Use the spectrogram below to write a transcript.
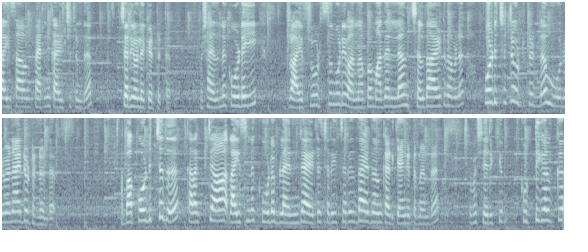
റൈസ് ആ പാറ്റേൺ കഴിച്ചിട്ടുണ്ട്. ചെറിയ ഉള്ളിയൊക്കെ ഇട്ടിട്ട്. പക്ഷെ അതിന്റെ കൂടെ ഈ ഡ്രൈ ഫ്രൂട്ട്സും കൂടി വന്നപ്പം അതെല്ലാം ചെറുതായിട്ട് നമ്മൾ പൊടിച്ചിട്ട് ഇട്ടിട്ടുണ്ട് മുഴുവനായിട്ട് ഇട്ടിട്ടുണ്ട്. അപ്പോൾ ആ പൊടിച്ചത് കറക്റ്റ് ആ റൈസിന്റെ കൂടെ ബ്ലെൻഡായിട്ട് ചെറിയ ചെറിയതായിട്ട് നമുക്ക് അടിക്കാൻ കിട്ടുന്നുണ്ട്. അപ്പോൾ ശരിക്കും കുട്ടികൾക്ക്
